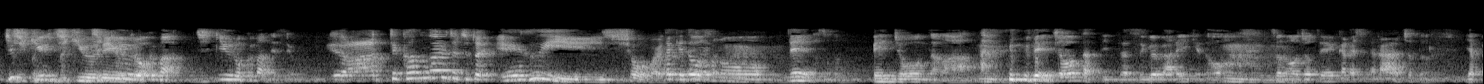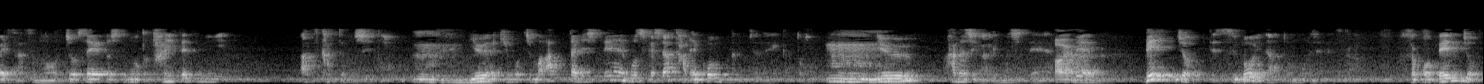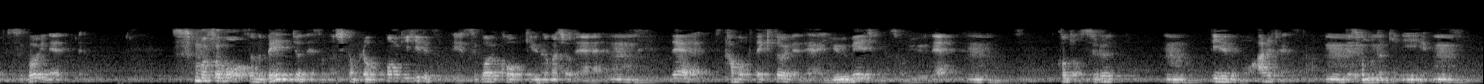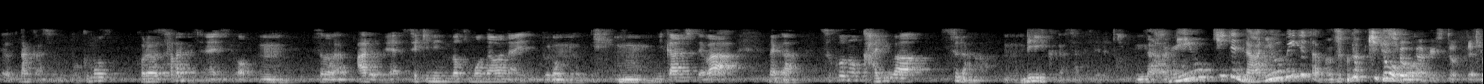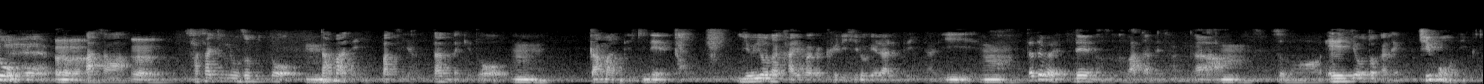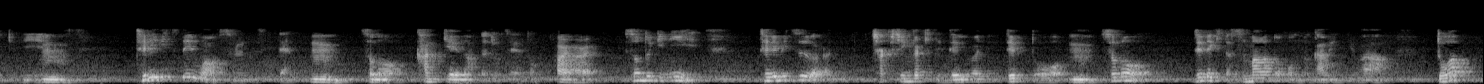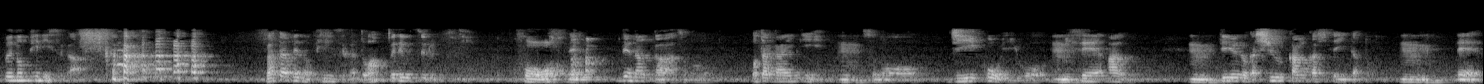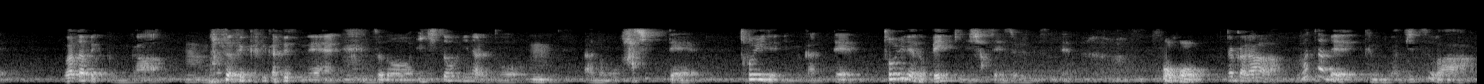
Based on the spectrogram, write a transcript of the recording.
時給10分時給で言うと時給6万。時給6万ですよ。いやーって考えるとちょっとえぐい商売だけど、そのうん、例のその、便所女は、便所女って言ったらすごい悪いけど、うんその女性からしたら、ちょっと、やっぱりさ、その女性としてもっと大切に扱ってほしいとうん。いうような気持ちもあったりして、もしかしたら垂れ込んだんじゃないかとうん。いう話がありまして、で、便所ってすごいなと思うじゃないですか。そこ便所ってすごいねって。そもそも？その便所で、そのしかも六本木ヒルズっていうすごい高級な場所で、うん。で、多目的トイレで有名人がそういうね、うん。ことをするうんっていうのもあるじゃないですか。うん。で、その時に、うん。なんかその僕も、これは定かじゃないですよ。うんそのあるね、責任の伴わないブログ。うん。に関しては、なんかそこの会話すらうん。リークがされてると。何を聞いて何を見てたの？その記事を書く人って。今日も。うん。朝、うん。佐々木希とうん。生で一発やったんだけど、うん。我慢できねえと。いうような会話が繰り広げられていたり、うん。例えば例のその渡部さんが、うん。その営業とかで地方に行くときに、うんテレビ電話をするんですって。うんその関係のあった女性と。はいはい。その時にテレビ通話が着信が来て電話に出ると、うん。その出てきたスマートフォンの画面にはドアップのペニスが 渡部のペニスがドアップで映るっていうほう。ね、でなんかそのお互いにうん。その自慰行為を見せ合ううん。っていうのが習慣化していたと。うん。で渡部君がうん渡部君がですね、うんその行きそうになるとうんあの走ってトイレに向かってトイレの便器に射精するんですってほうほだから渡部君は実は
